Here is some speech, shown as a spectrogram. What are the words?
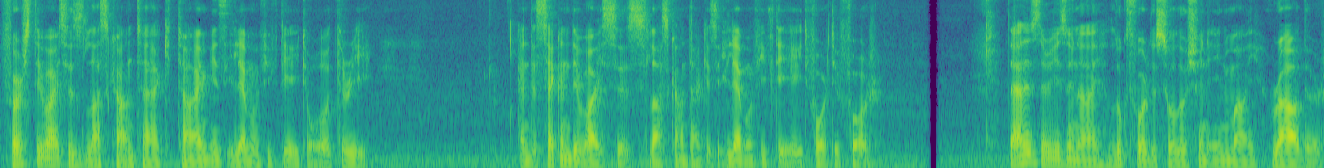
First device's last contact time is 11.58.03 and the second device's last contact is 11.58.44. That is the reason I looked for the solution in my router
